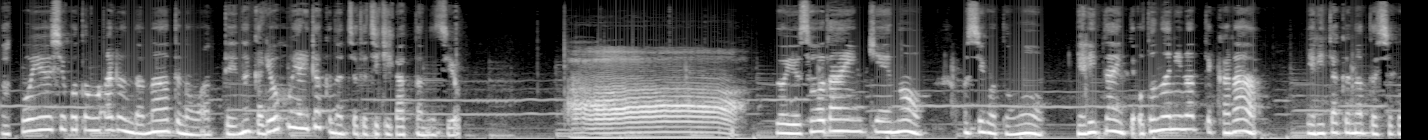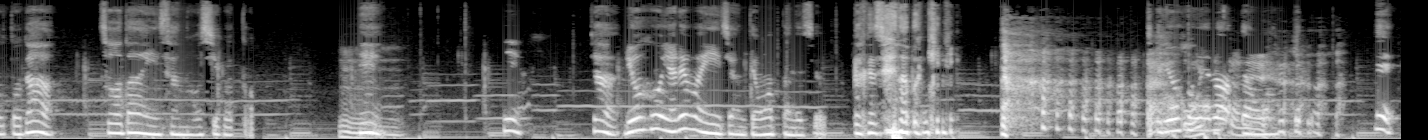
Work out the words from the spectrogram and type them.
あ、こういう仕事もあるんだなってのもあって、なんか両方やりたくなっちゃった時期があったんですよ。あそういう相談員系のお仕事もやりたいって大人になってからやりたくなった仕事が相談員さんのお仕事。うん。で、じゃあ両方やればいいじゃんって思ったんですよ。学生の時に。両方やろうって思って。で、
